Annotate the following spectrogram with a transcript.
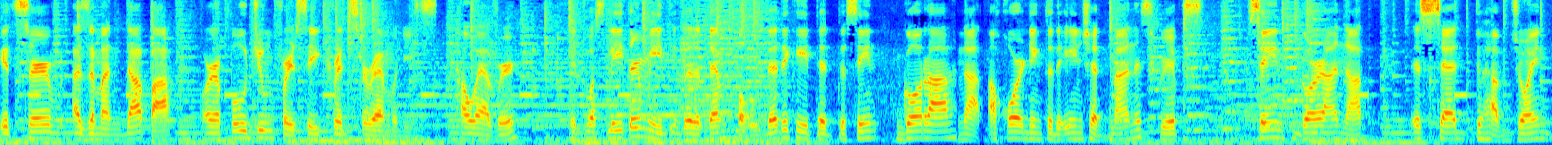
it served as a mandapa or a podium for sacred ceremonies. However, it was later made into the temple dedicated to Saint Goranath. According to the ancient manuscripts, Saint Goranath is said to have joined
